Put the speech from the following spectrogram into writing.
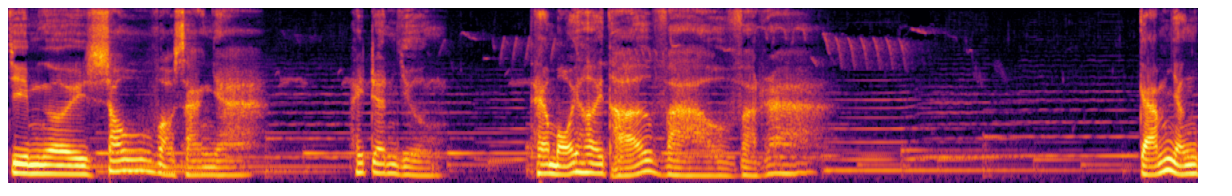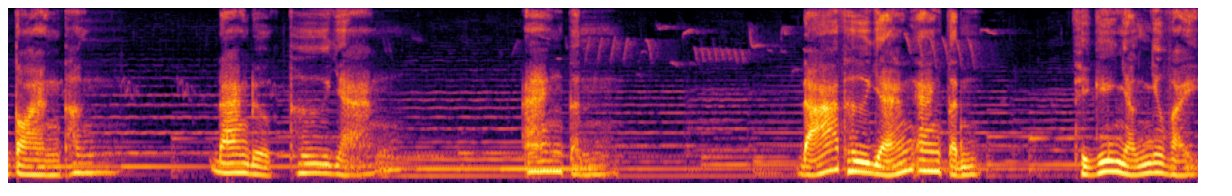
chìm người sâu vào sàn nhà hay trên giường, theo mỗi hơi thở vào và ra. Cảm nhận toàn thân đang được thư giãn, an tịnh. Đã thư giãn, an tịnh thì ghi nhận như vậy,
